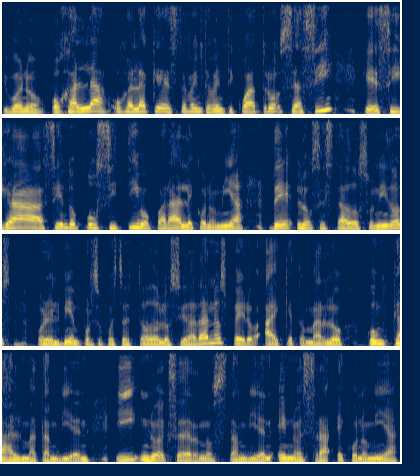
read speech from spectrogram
y bueno, ojalá, ojalá que este 2024 sea así, que siga siendo positivo para la economía de los Estados Unidos, por el bien, por supuesto, de todos los ciudadanos, pero hay que tomarlo con calma también y no excedernos también en nuestra economía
